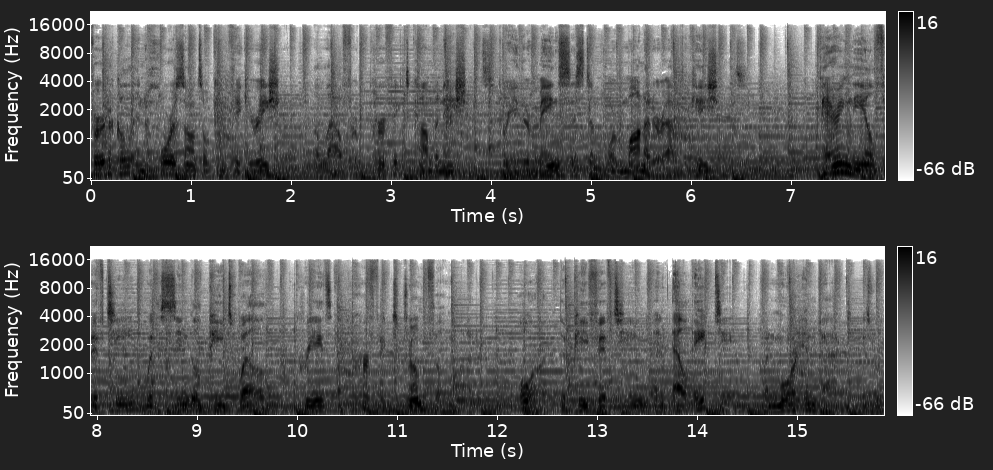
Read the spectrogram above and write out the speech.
vertical and horizontal configuration allow for perfect combinations for either main system or monitor applications. Pairing the L15 with a single P12 creates a perfect drum fill monitor, or the P15 and L18 when more impact is required.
